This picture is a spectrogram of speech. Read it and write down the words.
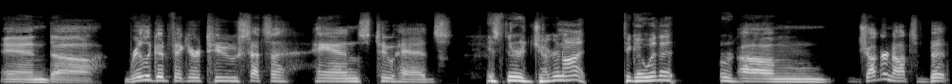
and uh, really good figure. Two sets of hands, two heads. Is there a Juggernaut to go with it? Um, Juggernaut's bit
